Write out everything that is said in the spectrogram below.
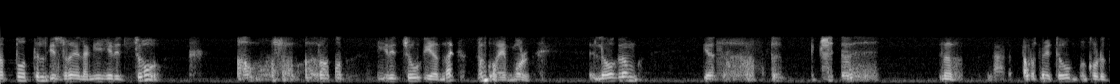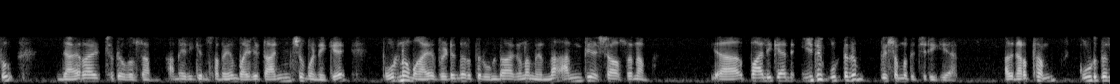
തത്വത്തിൽ ഇസ്രായേൽ അംഗീകരിച്ചു അംഗീകരിച്ചു എന്ന് പറയുമ്പോൾ ലോകം ഏറ്റവും കൊടുത്തു. ഞായറാഴ്ച ദിവസം അമേരിക്കൻ സമയം വൈകിട്ട് അഞ്ചു മണിക്ക് പൂർണമായ വെടിനിർത്തൽ ഉണ്ടാകണം എന്ന അന്ത്യശാസനം പാലിക്കാൻ ഇരു കൂട്ടരും വിസമ്മതിച്ചിരിക്കുകയാണ്. അതിനർത്ഥം കൂടുതൽ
